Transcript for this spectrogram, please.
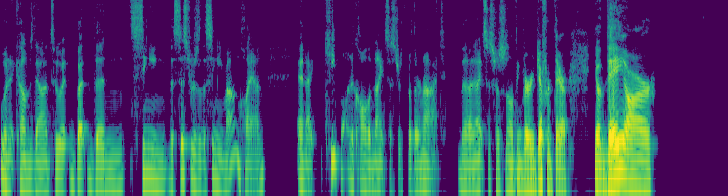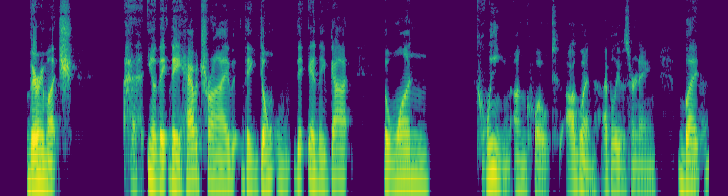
when it comes down to it. But the singing, the sisters of the Singing Mountain Clan, and I keep wanting to call them Night Sisters, but they're not. The Night Sisters are something very different there. You know, they are very much, you know, they they have a tribe. They don't, they, and they've got the one queen, unquote, Augwynne, I believe is her name, but Mhm.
